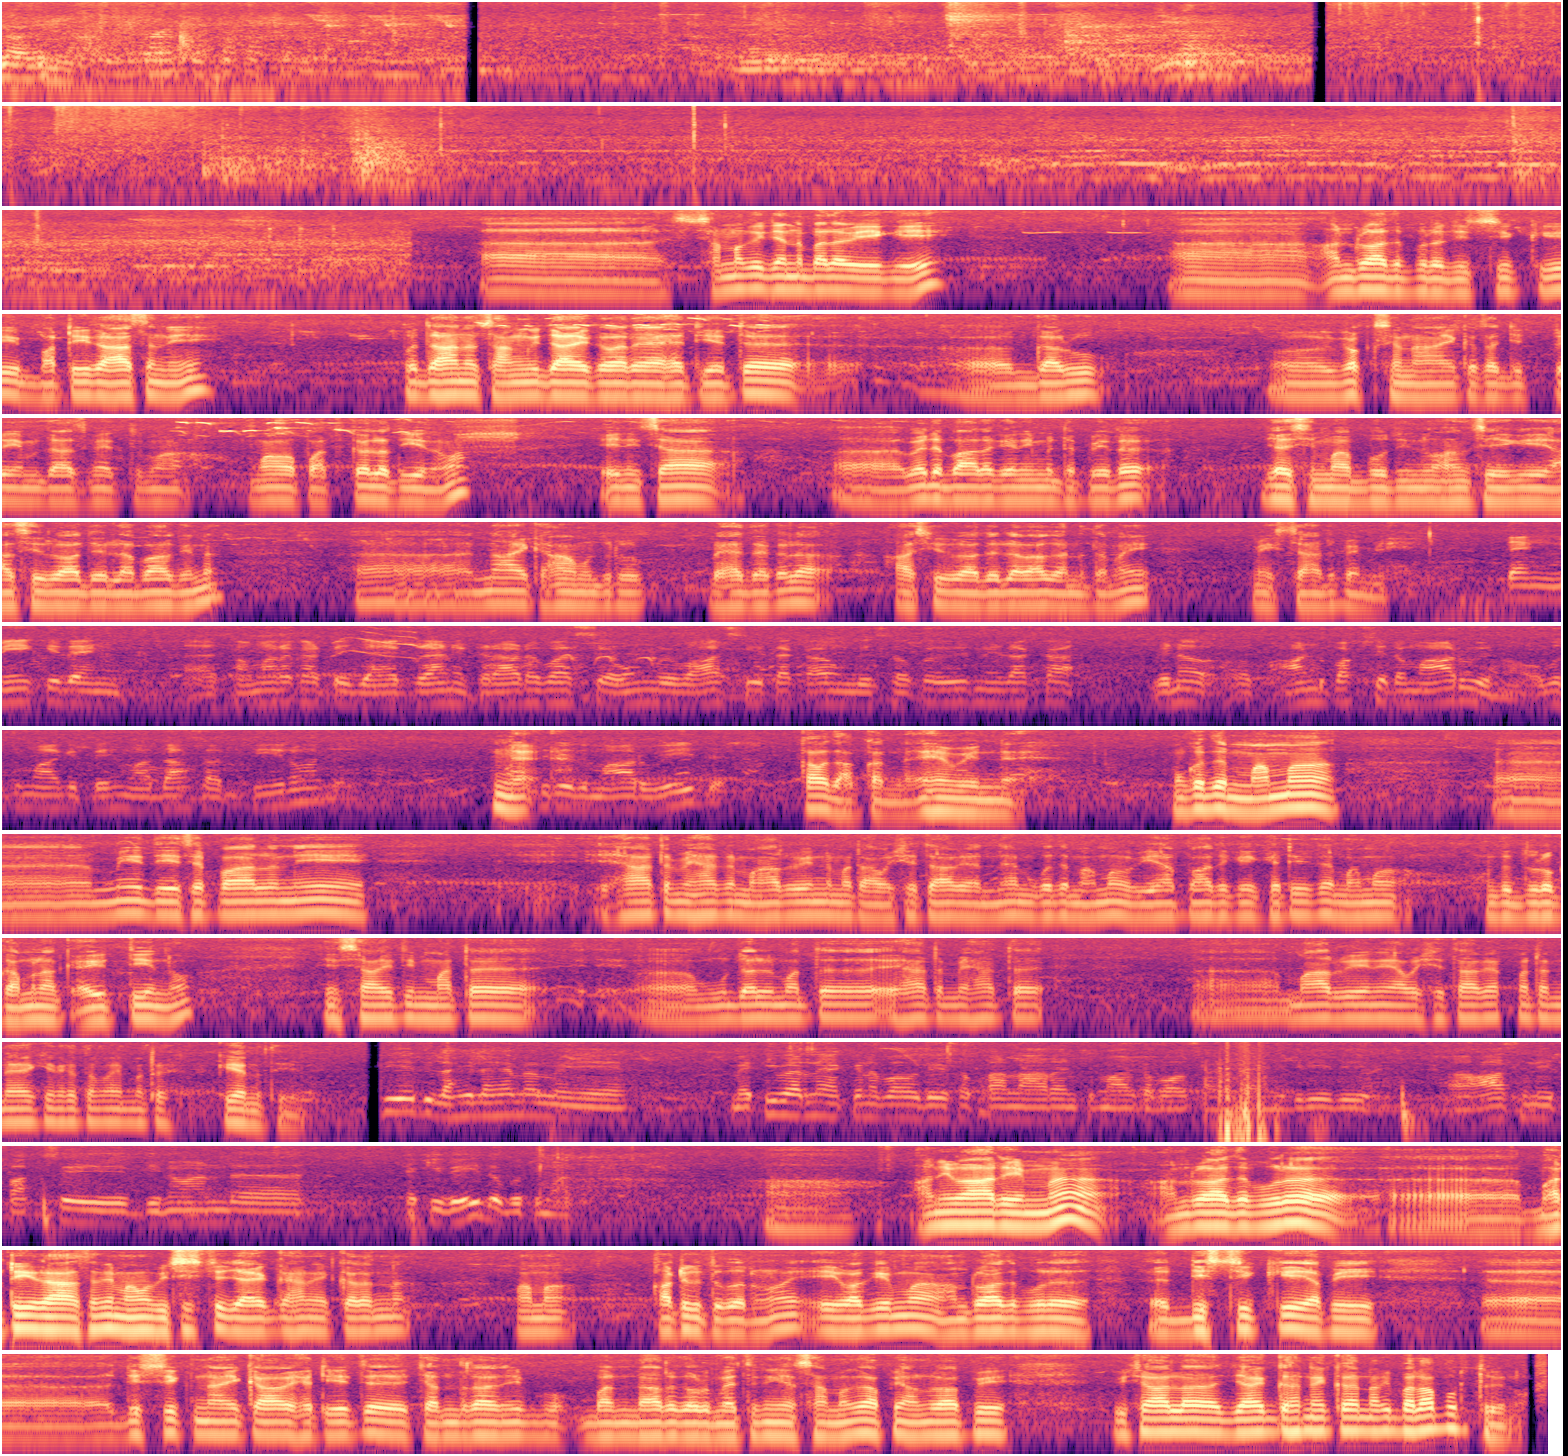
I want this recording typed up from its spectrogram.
සමග ජන බලවේගේ අනුරාධපුර දිස්ත්‍රික්කයේ බටහිර ආසනයේ ප්‍රධාන සංවිධායකවරයා හැටියට ගරු විපක්ෂ නායක සජිත් ප්‍රේමදාස මැතිතුමා මාව පත් කරලා තියෙනවා. ඒ නිසා වැඩ බාර ගැනීමට පෙර ජයසිමා බෝධීන් වහන්සේගේ ආශිර්වාදය ලබාගෙන නායක හාමුදුරුවෝ බැහැදකලා ආශිර්වාද ලබා ගන්න තමයි මේ ස්ථානට පැමිණි. දැන් මේකේ දැන් සමහර කට්ටිය ජයග්‍රහණය කරාට පස්සේ ඔවුන්ගේ වාසිය දක්වා ඔවුන්ගේ සොකවිරණය දක්වා වෙන ආණ්ඩු පක්ෂයට මාරු වෙනවා. ඔබතුමාගේත් එහෙම අදහසක් තියෙනවද? නෑ. මාරු වෙයිද? කවදක්වත් නෑ. එහෙම වෙන්නේ නෑ. මොකද මම මේ දේශපාලනයේ එහාට මෙහාට මාරු වෙන්න මට අවශ්‍යතාවයක් නැහැ. මොකද මම ව්‍යාපාරිකයෙක් හැටියට මම හොඳ දුර ගමනක් ඇවිත් තියෙනවා. ඒ නිසා ඉතින් මට මුදල් මත එහාට මෙහාට මාරු වෙන අවශ්‍යතාවයක් මට නැහැ කියන එක තමයි මට කියන්න තියෙන්නේ. ඉදිරියේදී ලහිලහැම මේ මැතිවරණයක් වෙන බව දේශපාලන ආරංචි මාර්ග පවසන්නේ. ඉදිරියේදී ආසනයේ පක්ෂයේ දිනවන්න හැකි වෙයිද ඔබතුමාට? අනිවාර්යයෙන්ම අනුරාධපුර බටහිර ආසනයේ මම විශිෂ්ට ජයග්‍රහණයක් කරන්න මම කටයුතු කරනවා. ඒ වගේම අනුරාධපුර දිස්ත්‍රික්කයේ අපේ දිස්ත්‍රික් නායිකාව හැටියට චන්ද්‍රානි බණ්ඩාරගරු මැතිනිය සමග අපි අනුරාපේ විශාල ජයග්‍රහණයක් කරන්න අපි බලාපොරොත්තු වෙනවා.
